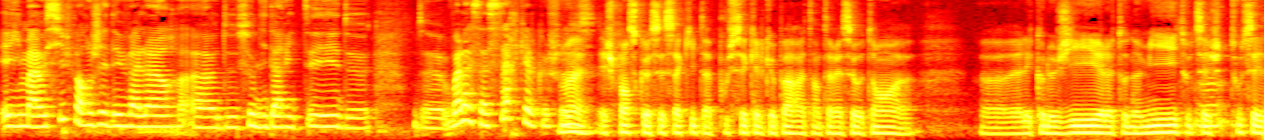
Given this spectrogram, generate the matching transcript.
et il m'a aussi forgé des valeurs euh, de solidarité, de, de, voilà, ça sert quelque chose. Ouais, et je pense que c'est ça qui t'a poussé quelque part à t'intéresser autant euh, euh, l'écologie, l'autonomie, toutes ces, tous ces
